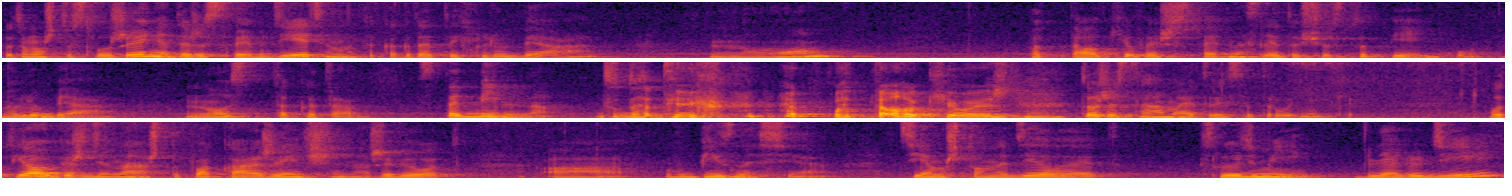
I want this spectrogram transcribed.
потому что служение даже своим детям, это когда ты их любя, но подталкиваешь стать на следующую ступеньку, но любя, но так это стабильно туда ты их подталкиваешь. Mm-hmm. То же самое твои сотрудники. Вот я убеждена, что пока женщина живет а, в бизнесе тем, что она делает с людьми для людей,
